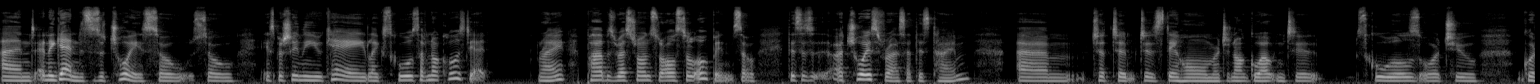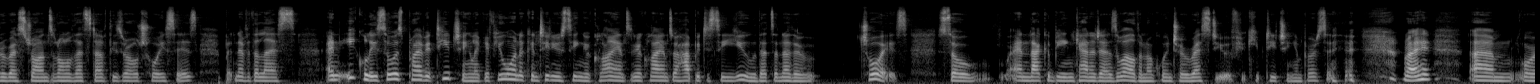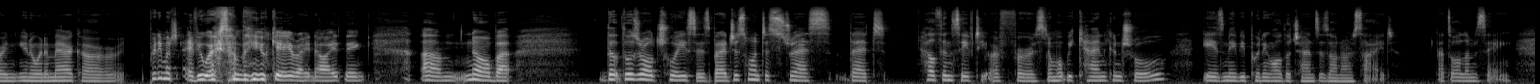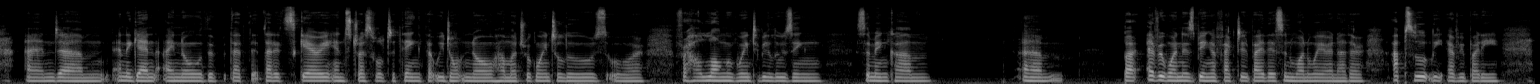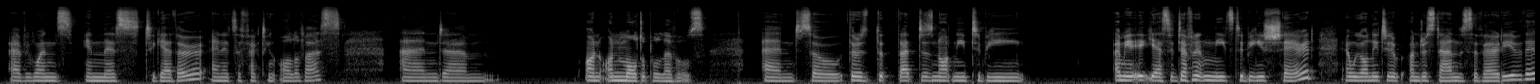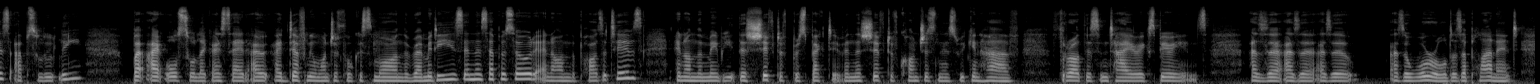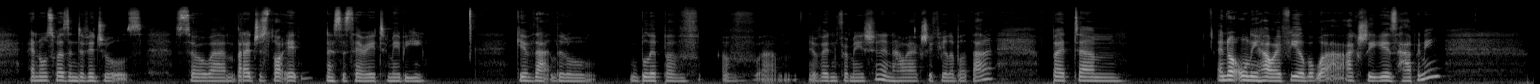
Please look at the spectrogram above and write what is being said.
And and again, this is a choice. So so especially in the UK, like schools have not closed yet, right? Pubs, restaurants are all still open. So this is a choice for us at this time um, to, to, to stay home or to not go out into schools or to go to restaurants and all of that stuff. These are all choices, but nevertheless, and equally so is private teaching. Like if you want to continue seeing your clients and your clients are happy to see you, that's another choice. So, and that could be in Canada as well. They're not going to arrest you if you keep teaching in person, right? Um, or in, you know, in America or pretty much everywhere except the UK right now, I think. Um, no, but th- those are all choices. But I just want to stress that health and safety are first, and what we can control is maybe putting all the chances on our side. That's all I'm saying. And um, and again, I know the, that that it's scary and stressful to think that we don't know how much we're going to lose or for how long we're going to be losing some income. Um, but everyone is being affected by this in one way or another. Absolutely everybody. Everyone's in this together, and it's affecting all of us, and um, on on multiple levels and so there's th- that does not need to be I mean, it, yes, it definitely needs to be shared, and we all need to understand the severity of this, absolutely. But I also, like I said, I, I definitely want to focus more on the remedies in this episode and on the positives and on the maybe the shift of perspective and the shift of consciousness we can have throughout this entire experience as a as a as a as a world, as a planet, and also as individuals. So, um, but I just thought it necessary to maybe give that little blip of of um, of information and how I actually feel about that. But um, and not only how I feel, but what actually is happening.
